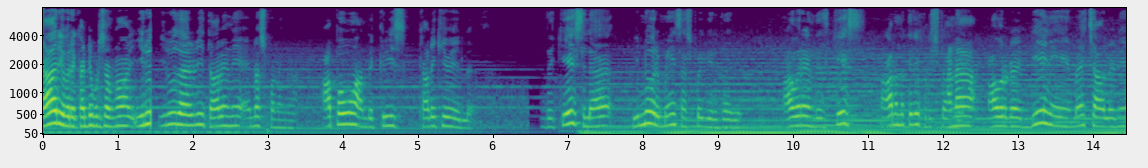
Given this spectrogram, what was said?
யார் இவரை கண்டுபிடிச்சாங்கன்னா இரு இருபதாயிரம் வெள்ளி தரேன்னு அனௌன்ஸ் பண்ணாங்க. அப்போவும் அந்த கிரீஸ் கிடைக்கவே இல்லை. இந்த கேஸில் இன்னொரு மெயின் சஸ்பெக்ட் இருந்தார் அவரை அந்த கேஸ் ஆரம்பத்திலே பிடிச்சிட்டாங்க. ஆனால் அவரோட டிஎன்ஏ மேட்ச் ஆகலைன்னு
